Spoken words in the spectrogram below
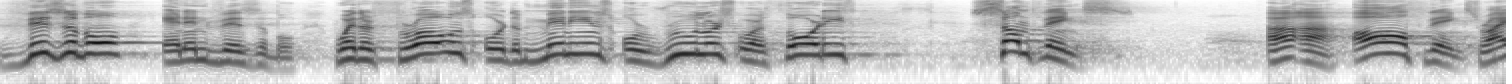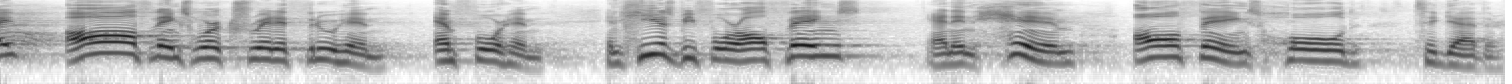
visible and invisible, whether thrones or dominions or rulers or authorities some things. Uh uh-uh. uh All things, right? All things were created through him and for him. And he is before all things, and in him all things hold together.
